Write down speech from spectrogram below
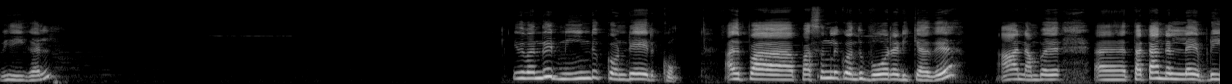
விதிகள். இது வந்து நீண்டு கொண்டே இருக்கும். அது ப பசங்களுக்கு வந்து போர் அடிக்காது. நம்ம தட்டாங்கல்ல எப்படி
